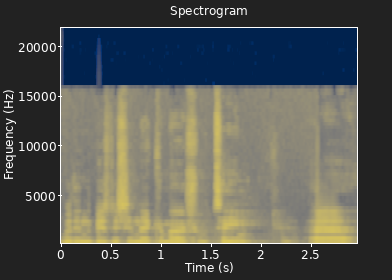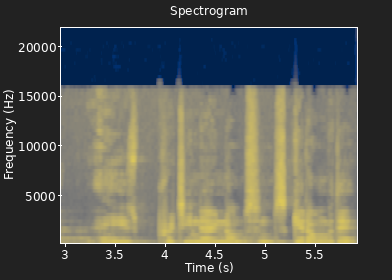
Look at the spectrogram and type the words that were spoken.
within the business in their commercial team. Uh, he's pretty no nonsense, get on with it.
